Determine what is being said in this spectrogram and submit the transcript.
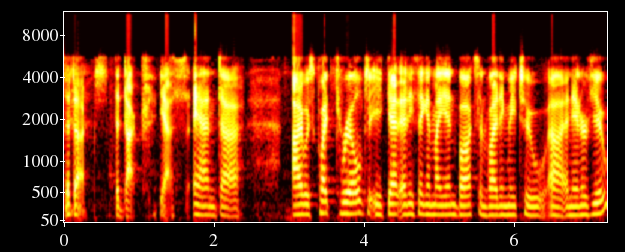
The ducks. The duck, yes. And uh, I was quite thrilled to get anything in my inbox inviting me to uh, an interview.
